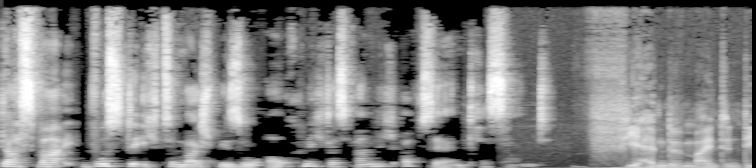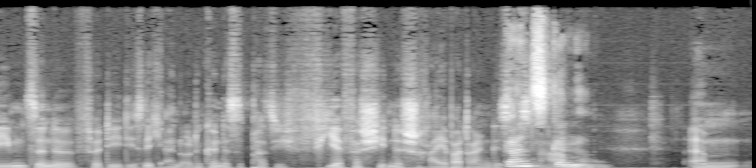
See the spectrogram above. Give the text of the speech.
Das war, wusste ich zum Beispiel so auch nicht. Das fand ich auch sehr interessant. Vier Hände meint in dem Sinne, für die, die es nicht einordnen können, dass es praktisch vier verschiedene Schreiber dran gesessen Ganz haben. Ganz genau. Ähm,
